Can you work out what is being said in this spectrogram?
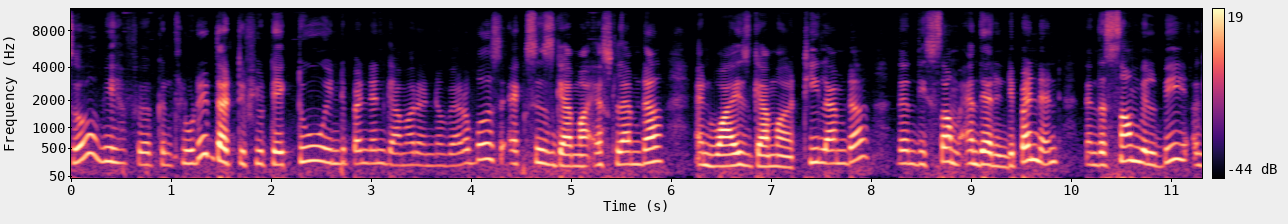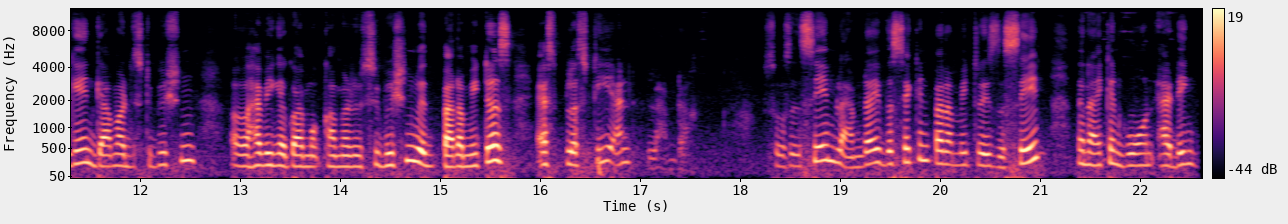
So, we have uh, concluded that if you take two independent gamma random variables x is gamma s lambda and y is gamma t lambda, then the sum and they are independent, then the sum will be again gamma distribution uh, having a gamma, gamma distribution with parameters s plus t and lambda. So, the same lambda if the second parameter is the same, then I can go on adding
